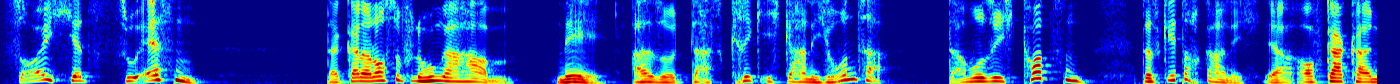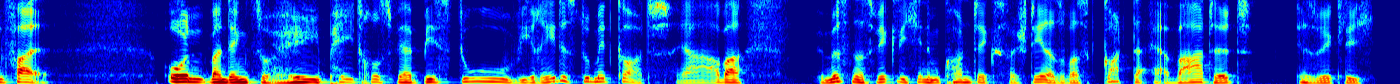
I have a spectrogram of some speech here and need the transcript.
Zeug jetzt zu essen. Da kann er noch so viel Hunger haben. Nee, also das krieg ich gar nicht runter. Da muss ich kotzen. Das geht doch gar nicht. Ja, auf gar keinen Fall. Und man denkt so, hey Petrus, wer bist du? Wie redest du mit Gott? Ja, aber wir müssen das wirklich in dem Kontext verstehen. Also was Gott da erwartet, ist wirklich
